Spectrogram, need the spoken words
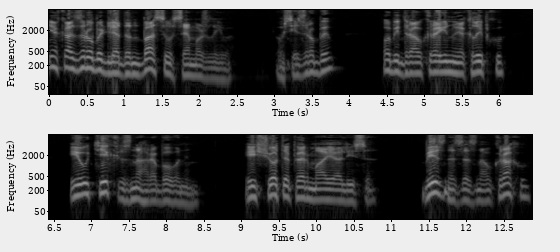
яка зробить для Донбасу все можливе. Ось і зробив, обідрав країну як липку і утік з награбованим. І що тепер має Аліса? Бізнес зазнав краху,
